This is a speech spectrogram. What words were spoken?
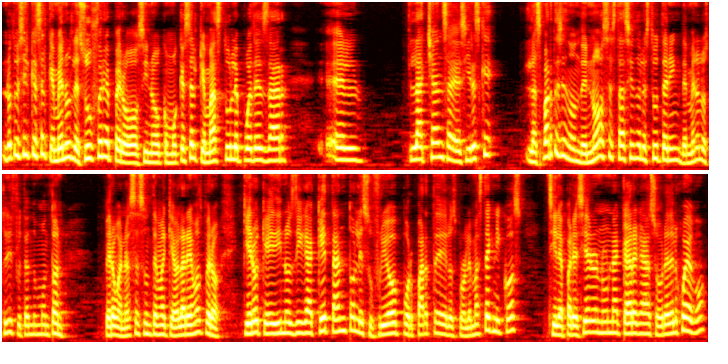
No te voy a decir que es el que menos le sufre, pero sino como que es el que más tú le puedes dar el, la chance de decir, es que las partes en donde no se está haciendo el stuttering, de menos lo estoy disfrutando un montón. Pero bueno, ese es un tema que hablaremos, pero quiero que Eddie nos diga qué tanto le sufrió por parte de los problemas técnicos, si le parecieron una carga sobre del juego,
